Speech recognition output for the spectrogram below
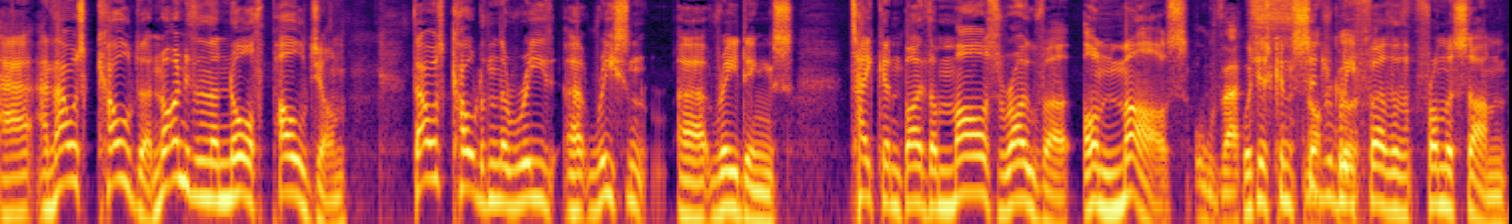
uh, and that was colder, not only than the North Pole, John, that was colder than the re- uh, recent uh, readings taken by the Mars rover on Mars, Oh, that's which is considerably further from the sun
